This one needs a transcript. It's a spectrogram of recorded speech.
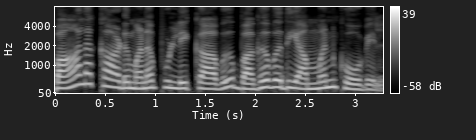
பாலக்காடு மணப்புள்ளிக்காவு பகவதி அம்மன் கோவில்.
